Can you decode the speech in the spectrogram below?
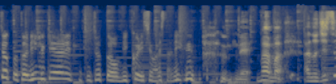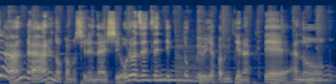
ちょっと取り上げられてて、ちょっとびっくりしましたね。ね、まあまあ、あの、実は案外あるのかもしれないし、俺は全然 TikTok やっぱ見てなくて、あの、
